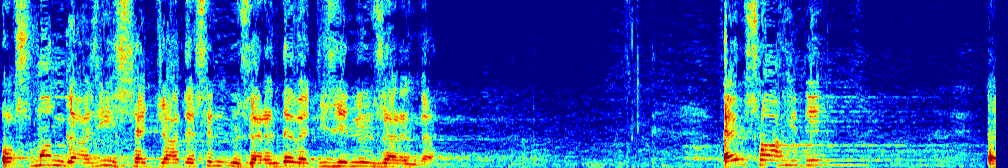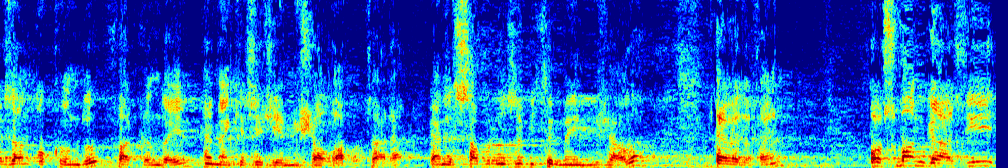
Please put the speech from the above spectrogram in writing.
Osman Gazi seccadesinin üzerinde ve dizinin üzerinde. Ev sahibi ezan okundu farkındayım. Hemen keseceğim inşallah. Teala. Yani sabrınızı bitirmeyin inşallah. Evet efendim. Osman Gazi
